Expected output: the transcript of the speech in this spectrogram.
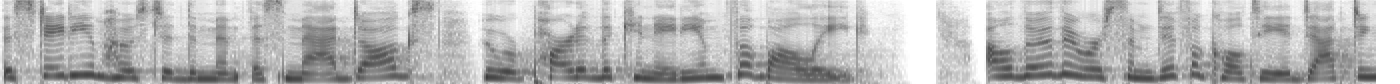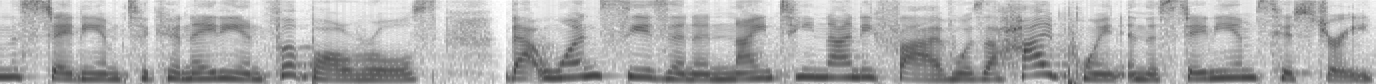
the stadium hosted the Memphis Mad Dogs, who were part of the Canadian Football League. Although there was some difficulty adapting the stadium to Canadian football rules, that one season in 1995 was a high point in the stadium's history,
